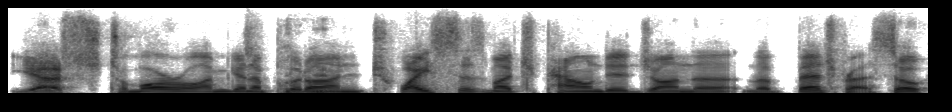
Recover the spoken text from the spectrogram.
yes tomorrow I'm going to put on twice as much poundage on the the bench press. So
